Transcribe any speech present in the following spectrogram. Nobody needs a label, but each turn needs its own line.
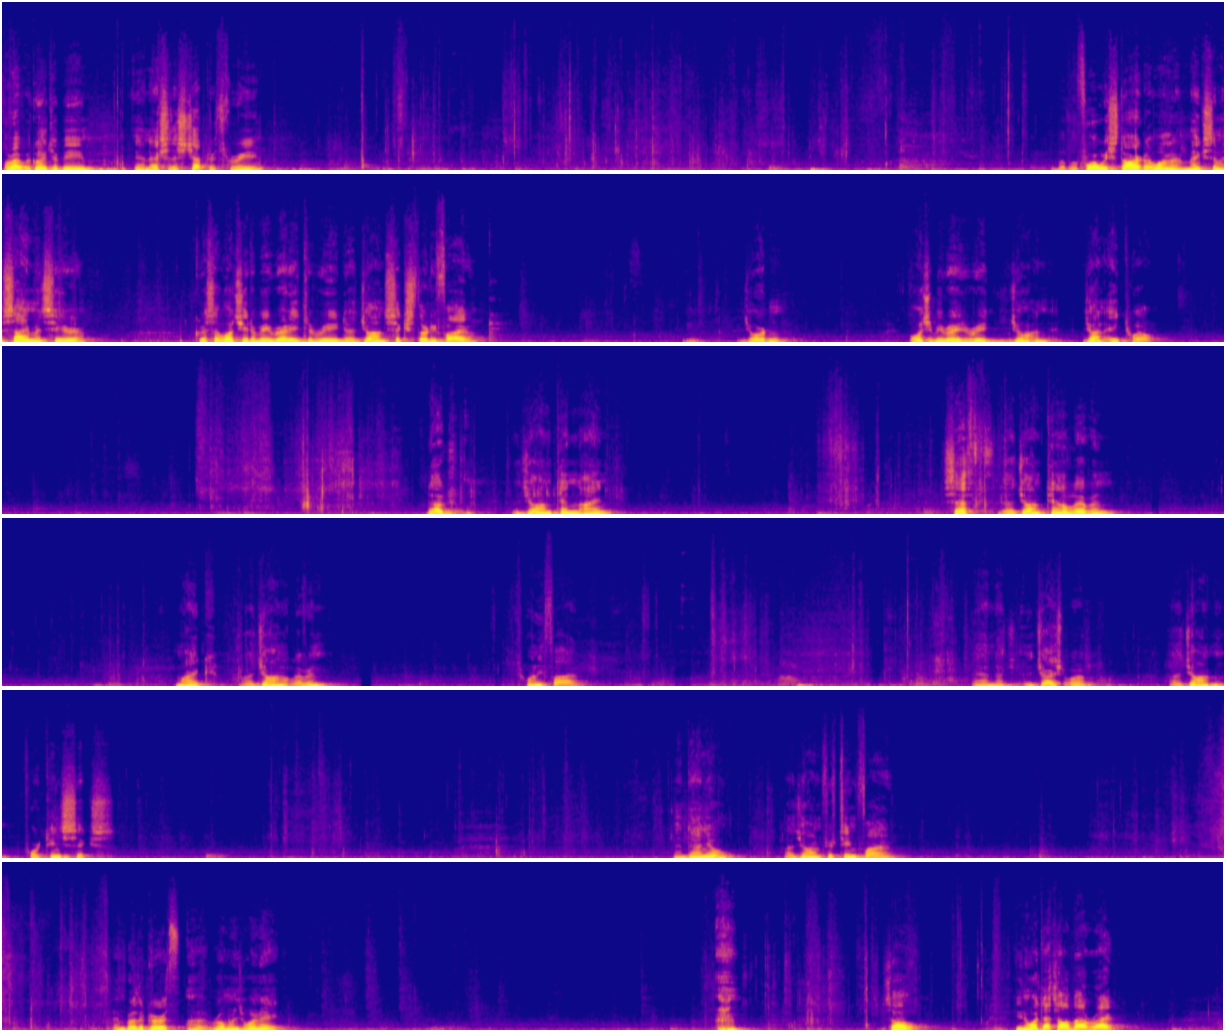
All right, we're going to be in Exodus chapter 3. But before we start, I want to make some assignments here. Chris, I want you to be ready to read uh, John 6:35. Jordan, I want you to be ready to read John John 8:12. Doug, John 10:9. Seth, uh, John 10:11. Mike, uh, John 11, 25. And uh, Joshua, uh, John 14, 6. And Daniel, uh, John 15, 5. And Brother Girth, uh, Romans 1, 8. so, you know what that's all about, right?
